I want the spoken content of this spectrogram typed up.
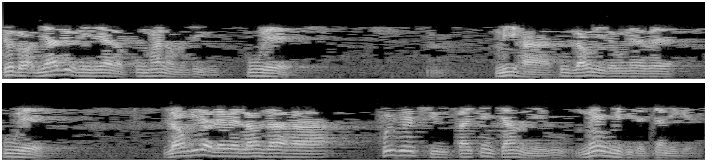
သို့တော့အများစုအနေနဲ့ကတော့ပူမှန်းတော့မသိဘူးပူတယ်မိဟာသူ့လောင်းနေတုန်းလည်းပဲပူတယ်လောင်ပြီးတော့လည်းပဲလောင်စားဟာဖွေးဖွေးဖြူတန်ရှင်းကြမ်းမနေဘူးမဲ့ညစ်ပြီးတော့ကြမ်းနေခဲ့တယ်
